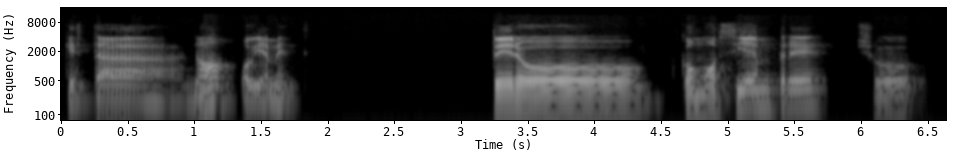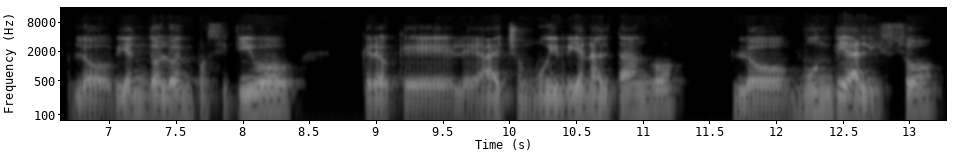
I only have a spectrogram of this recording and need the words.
que está, ¿no? Obviamente. Pero como siempre, yo lo, viéndolo en positivo, creo que le ha hecho muy bien al tango, lo mundializó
